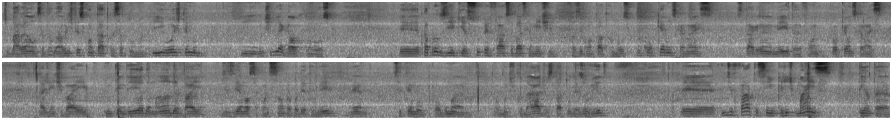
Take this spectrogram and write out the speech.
de Barão, de Santa Bárbara. A gente fez contato com essa turma. E hoje temos um, um time legal aqui conosco. É, Para produzir aqui é super fácil, é basicamente fazer contato conosco por qualquer um dos canais, Instagram, e-mail, telefone, qualquer um dos canais a gente vai entender a demanda, vai dizer a nossa condição para poder atender, né? se temos alguma, alguma dificuldade ou se está tudo resolvido. É, e de fato, assim, o que a gente mais tenta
